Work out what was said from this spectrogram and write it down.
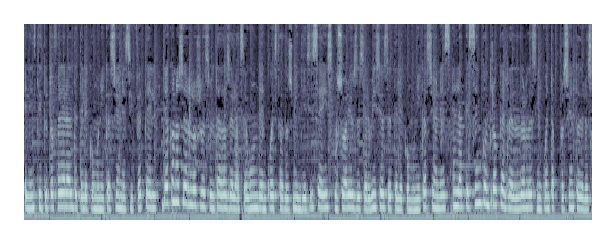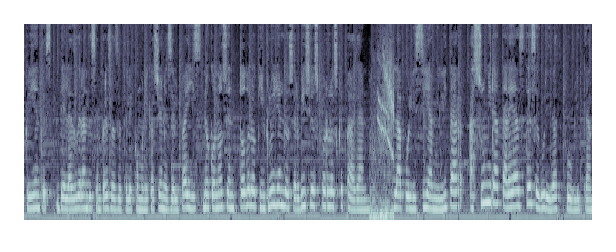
El Instituto Federal de Telecomunicaciones y FETEL dio a conocer los resultados de la segunda encuesta 2016, usuarios de servicios de telecomunicaciones, en la que se encontró que alrededor del 50% de los clientes de las grandes empresas de telecomunicaciones del país no conocen todo lo que incluyen los servicios por los que pagan. La policía militar asumirá tareas de seguridad pública.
